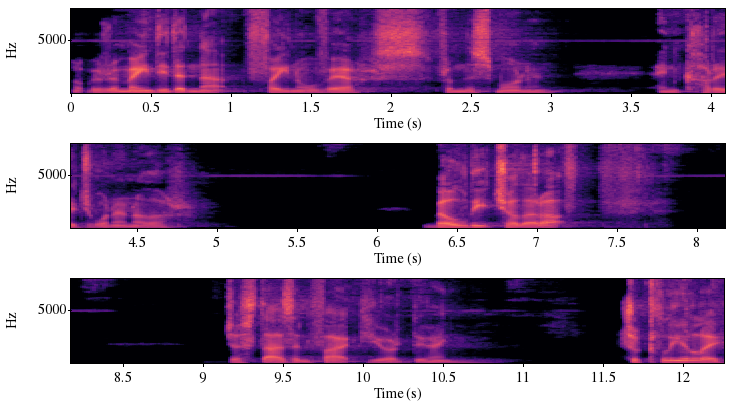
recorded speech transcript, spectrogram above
But we're reminded in that final verse from this morning encourage one another, build each other up, just as in fact you are doing. So clearly,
